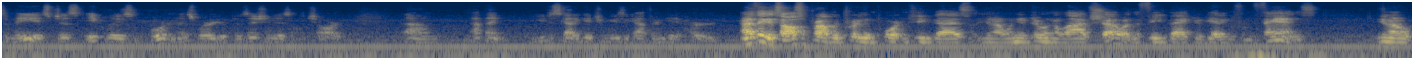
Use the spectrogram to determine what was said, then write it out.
to me is just equally as important as where your position is on the chart. Um, I think you just got to get your music out there and get it heard. I think it's also probably pretty important to you guys, you know, when you're doing a live show and the feedback you're getting from fans, you know,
